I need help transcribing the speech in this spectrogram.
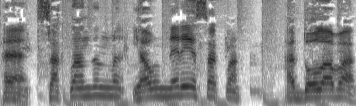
He saklandın mı? Yavrum nereye saklan? Ha dolaba.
